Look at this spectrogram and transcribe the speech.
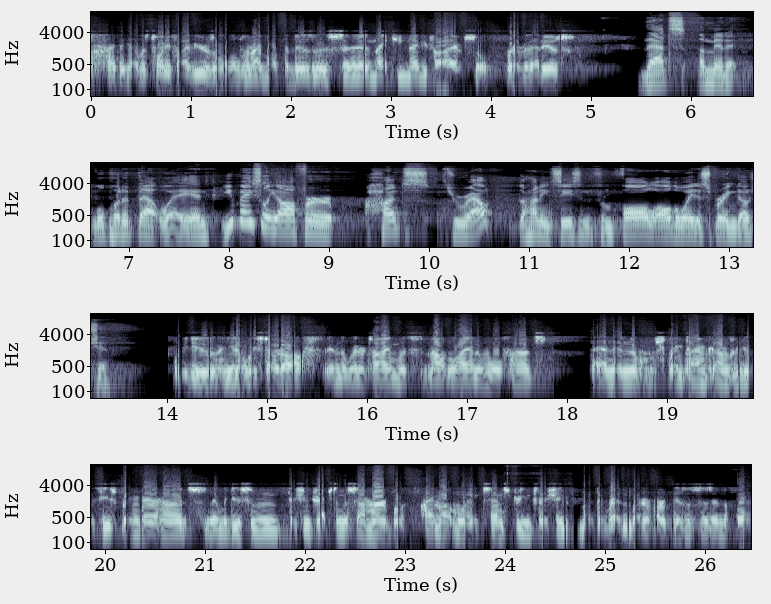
I think I was 25 years old when I bought the business in 1995, so whatever that is. That's a minute. We'll put it that way. And you basically offer hunts throughout the hunting season, from fall all the way to spring, don't you? We do. You know, we start off in the wintertime with mountain lion and wolf hunts. And then springtime comes, we do a few spring bear hunts. And then we do some fishing trips in the summer, both high mountain lakes and stream fishing. But the bread and butter of our business is in the fall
